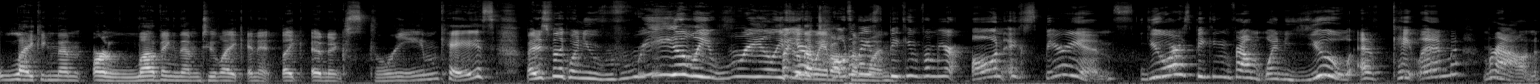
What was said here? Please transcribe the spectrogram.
liking them or loving them to like in it like an extreme case. But I just feel like when you really, really But feel that way about someone. speaking from your own experience. You are speaking from when you, as Caitlin Brown,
